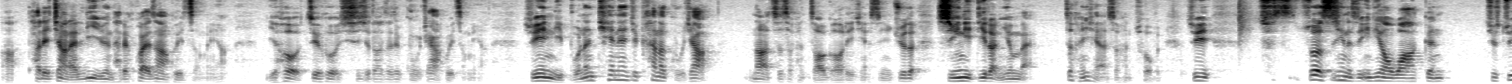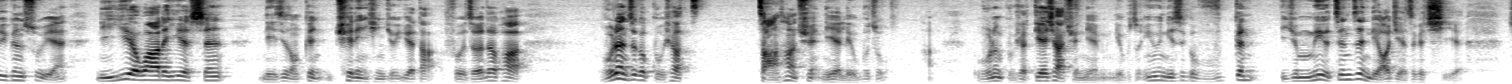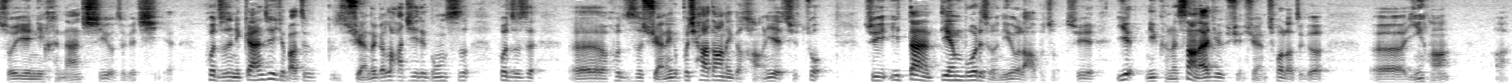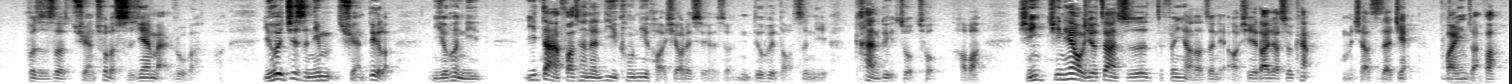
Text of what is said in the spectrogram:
啊？它的将来利润、它的坏账会怎么样？以后最后涉及到它的股价会怎么样？所以你不能天天就看到股价，那这是很糟糕的一件事情。觉得市盈率低了你就买，这很显然是很错误的。所以做事情的时候一定要挖根。就追根溯源，你越挖的越深，你这种更确定性就越大。否则的话，无论这个股票涨上去你也留不住啊，无论股票跌下去你也留不住，因为你是个无根，你就没有真正了解这个企业，所以你很难持有这个企业，或者是你干脆就把这个选了个垃圾的公司，或者是呃，或者是选了一个不恰当的一个行业去做，所以一旦颠簸的时候你又拿不住，所以一你可能上来就选选错了这个。呃，银行啊，或者是选错了时间买入吧啊，以后即使你选对了，以后你一旦发生了利空利好消息的时候，你都会导致你看对做错，好吧？行，今天我就暂时分享到这里啊，谢谢大家收看，我们下次再见，欢迎转发。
